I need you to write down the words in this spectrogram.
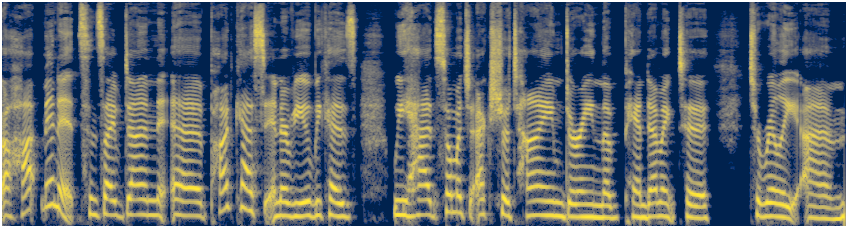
a hot minute since I've done a podcast interview because we had so much extra time during the pandemic to to really um,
